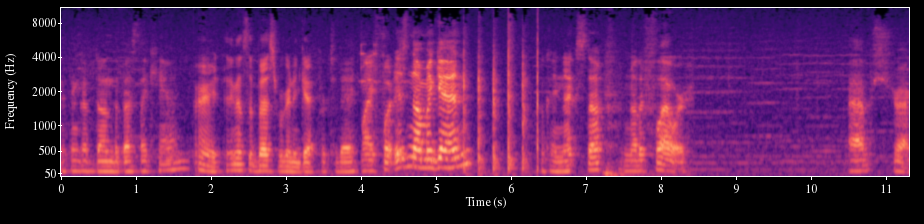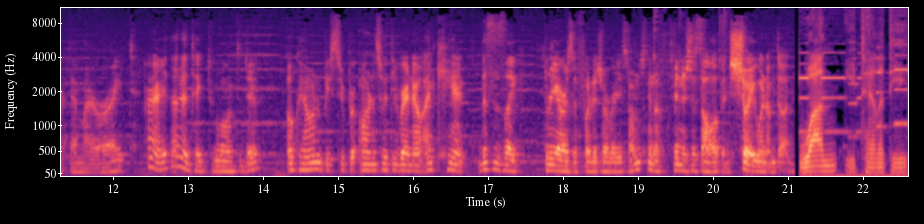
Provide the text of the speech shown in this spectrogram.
I think I've done the best I can. Alright, I think that's the best we're gonna get for today. My foot is numb again. Okay, next up, another flower. Abstract, am I right? Alright, that didn't take too long to do. Okay, I want to be super honest with you right now. I can't. This is like three hours of footage already, so I'm just gonna finish this all up and show you when I'm done. One eternity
